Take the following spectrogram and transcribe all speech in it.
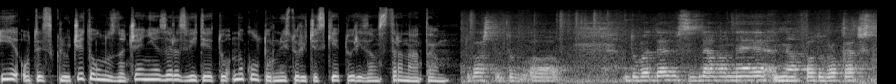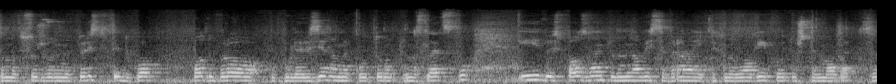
и е от изключително значение за развитието на културно-историческия туризъм в страната. Това ще доведе до създаване на по-добро качество на обслужване на туристите и до по-добро популяризиране на културното наследство и до използването на нови съвременни технологии, които ще могат а,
